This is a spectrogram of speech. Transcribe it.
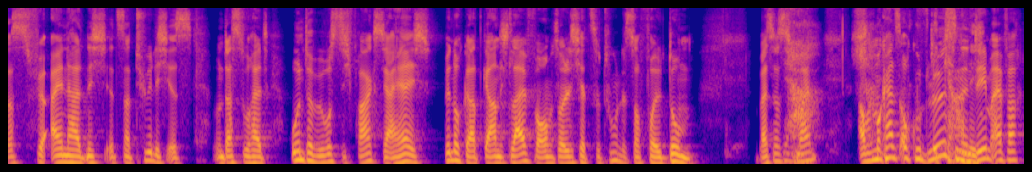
das für einen halt nicht jetzt natürlich ist und dass du halt unterbewusst dich fragst, ja, hä, ich bin doch gerade gar nicht live, warum soll ich jetzt so tun? Das ist doch voll dumm. Weißt du, was ich Ja. meine? Aber man kann es auch gut lösen, indem einfach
